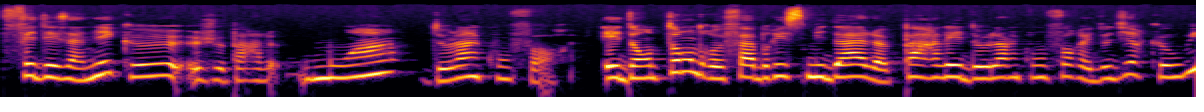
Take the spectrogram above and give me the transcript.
fait des années que je parle moins de l'inconfort. Et d'entendre Fabrice Midal parler de l'inconfort et de dire que oui,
